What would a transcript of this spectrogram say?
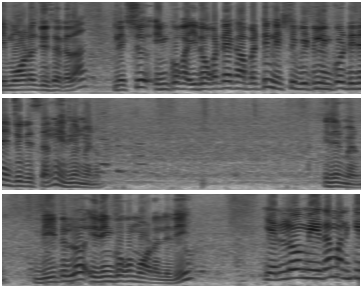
ఈ మోడల్ చూసారు కదా? నెక్స్ట్ ఇంకొక ఇది ఒకటే కాబట్టి నెక్స్ట్ వీటిలో ఇంకో డిజైన్ చూపిస్తాను. ఇదిగోండి మేడం. ఇదేంటి మేడం. వీటిలో ఇది ఇంకొక మోడల్ ఇది. ఎల్లో మీద మనకి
